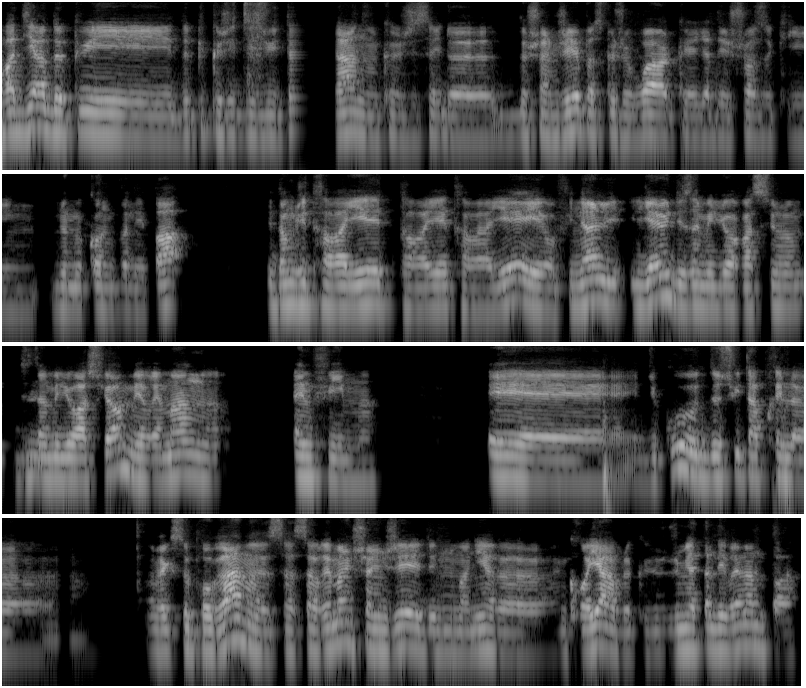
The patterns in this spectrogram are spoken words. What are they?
va dire, depuis, depuis que j'ai 18 ans, que j'essaye de, de, changer parce que je vois qu'il y a des choses qui ne me convenaient pas. Et donc, j'ai travaillé, travaillé, travaillé. Et au final, il y a eu des améliorations, des mm. améliorations mais vraiment infimes. Et du coup, de suite après, le, avec ce programme, ça, ça a vraiment changé d'une manière euh, incroyable que je ne m'y attendais vraiment pas.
